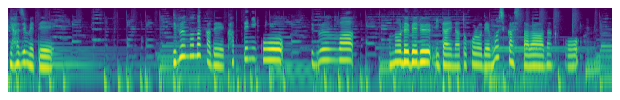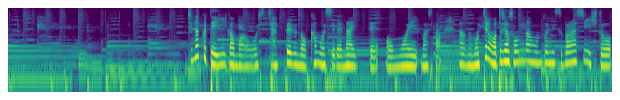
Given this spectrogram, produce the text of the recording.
出始めて、自分の中で勝手にこう、自分はこのレベルみたいなところでもしかしたらなんかこうしなくていい我慢をしちゃってるのかもしれないって思いました。あの、もちろん私はそんな本当に素晴らしい人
